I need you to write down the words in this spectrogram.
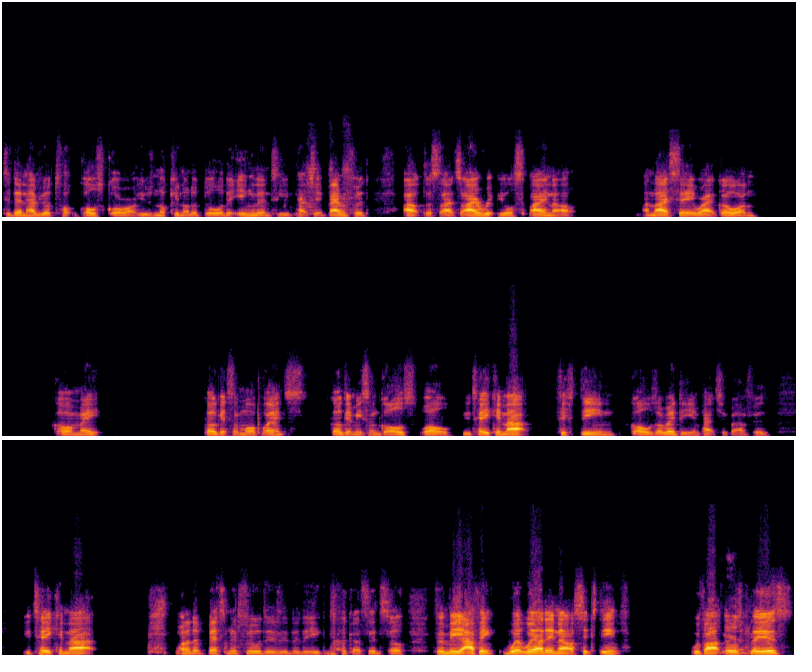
to then have your top goal scorer who's knocking on the door of the England team, Patrick Bamford, out the side. So I rip your spine out and I say, right, go on. Go on, mate. Go get some more points. Go get me some goals. Well, you've taken that 15 goals already in Patrick Bamford. You've taken that one of the best midfielders in the league, like I said. So for me, I think where, where are they now? 16th? Without those Yeah. players?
